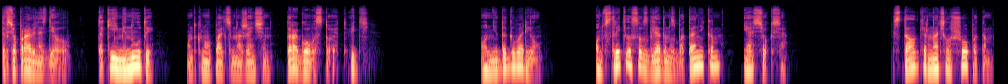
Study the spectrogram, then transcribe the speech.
Ты все правильно сделал. Такие минуты, он ткнул пальцем на женщин, дорогого стоят. Ведь он не договорил. Он встретился взглядом с ботаником и осекся. Сталкер начал шепотом,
